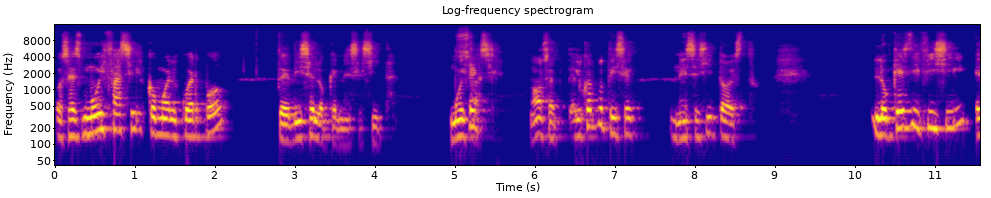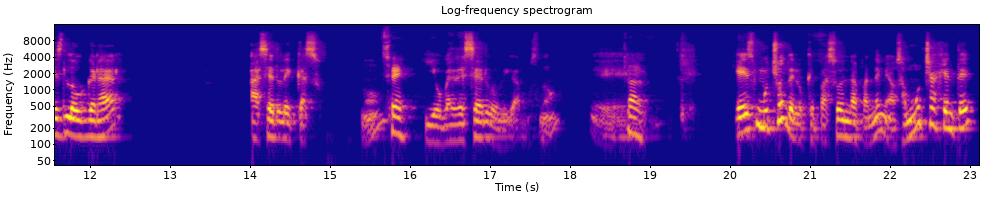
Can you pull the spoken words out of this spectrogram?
o sea, es muy fácil como el cuerpo te dice lo que necesita. Muy Sí. fácil, ¿no? O sea, el cuerpo te dice, necesito esto. Lo que es difícil es lograr hacerle caso, ¿no? Sí, y obedecerlo, digamos, ¿no? Eh, Claro. es mucho de lo que pasó en la pandemia. O sea, mucha gente,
